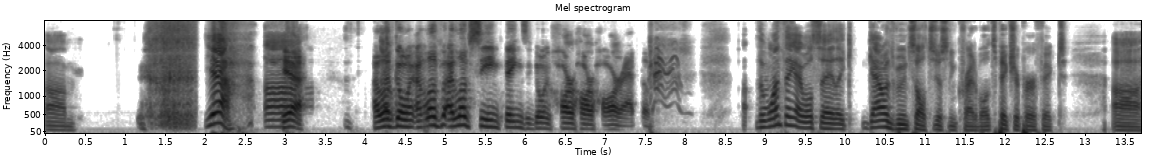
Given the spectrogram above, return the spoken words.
Um, yeah, uh, yeah. I love I- going. I love. I love seeing things and going har har har at them. the one thing I will say, like Gowen's moonsault's just incredible. It's picture perfect. Uh,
